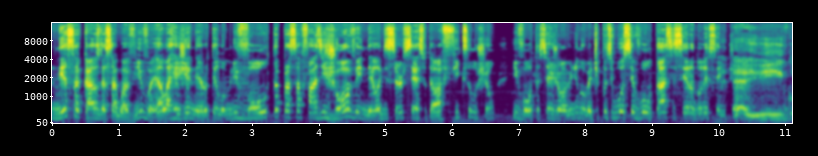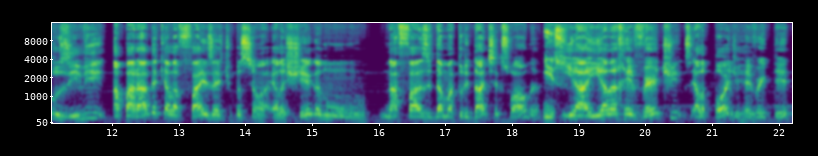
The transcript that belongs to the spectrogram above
Nessa caso dessa água viva, ela regenera o telômero e volta para essa fase jovem dela de ser céssio. Então ela fixa no chão e volta a ser jovem de novo. É tipo se você voltasse a ser adolescente. É, e inclusive a parada que ela faz é tipo assim, ó, ela chega no, na fase da maturidade sexual, né? Isso. E aí ela reverte, ela pode reverter,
